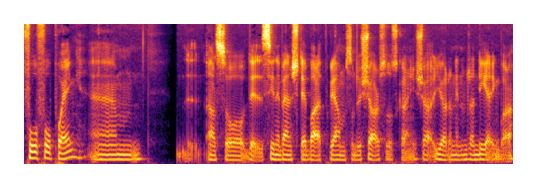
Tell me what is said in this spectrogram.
få, få poäng. Ehm, alltså, det, Cinebench det är bara ett program som du kör så ska den göra den en rendering bara.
